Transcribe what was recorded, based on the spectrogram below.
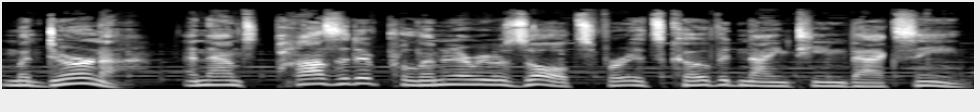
Moderna announced positive preliminary results for its COVID 19 vaccine.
